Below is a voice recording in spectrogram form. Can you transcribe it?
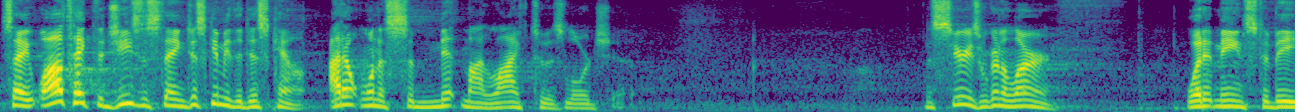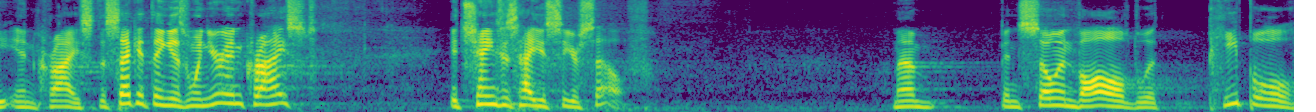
say, Well, I'll take the Jesus thing, just give me the discount. I don't want to submit my life to his lordship. In this series, we're going to learn what it means to be in Christ. The second thing is when you're in Christ, it changes how you see yourself. I've been so involved with people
